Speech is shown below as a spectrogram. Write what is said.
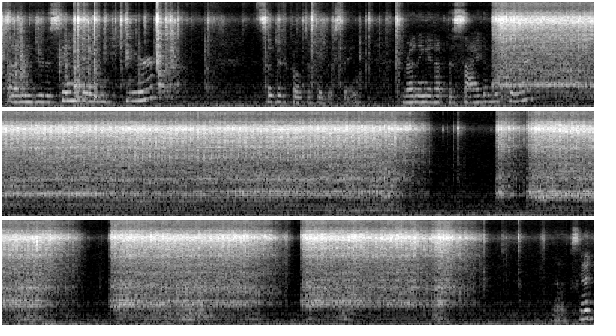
So I'm going to do the same thing here. It's so difficult to hold this thing running it up the side of the chair. That looks good.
